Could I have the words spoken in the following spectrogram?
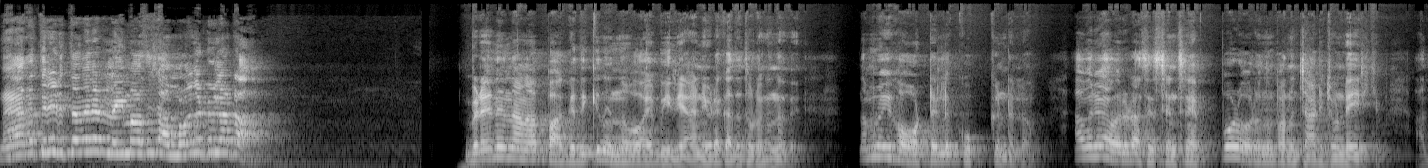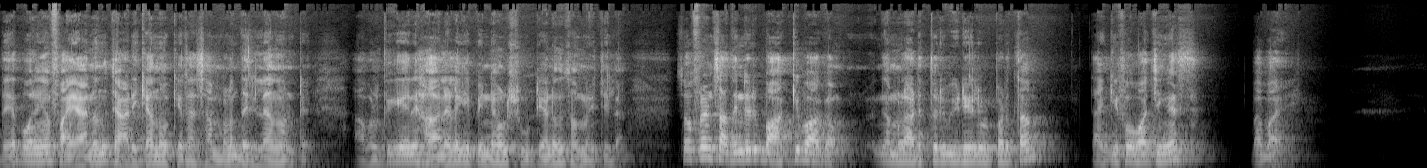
നേരത്തിന് എടുത്തതിനല്ല ഈ മാസം ശമ്പളം കിട്ടൂലട്ടാ. ഇവിടെ നിന്നാണ് ആ പകുതിക്ക് നിന്ന് പോയ ബിരിയാണിയുടെ കഥ തുടങ്ങുന്നത്. നമ്മൾ ഈ ഹോട്ടലിൽ കുക്ക് ഉണ്ടല്ലോ. അവർ അവരുടെ അസിസ്റ്റൻസിനെ എപ്പോഴും ഓരോന്നും പറഞ്ഞ് ചാടിച്ചുകൊണ്ടേയിരിക്കും അതേപോലെ ഞാൻ ഫയാനൊന്ന് ചാടിക്കാൻ നോക്കിയതാ ശമ്പളം തരില്ല എന്ന് പറഞ്ഞിട്ട്. അവൾക്ക് കയറി ഹാലിളകി പിന്നെ അവൾ ഷൂട്ട് ചെയ്യാനൊന്നും സമ്മതിച്ചില്ല. സോ ഫ്രണ്ട്സ് അതിന്റെ ഒരു ബാക്കി ഭാഗം നമ്മൾ അടുത്തൊരു വീഡിയോയിൽ ഉൾപ്പെടുത്താം. താങ്ക് യു ഫോർ വാച്ചിങ് എസ് ബൈ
